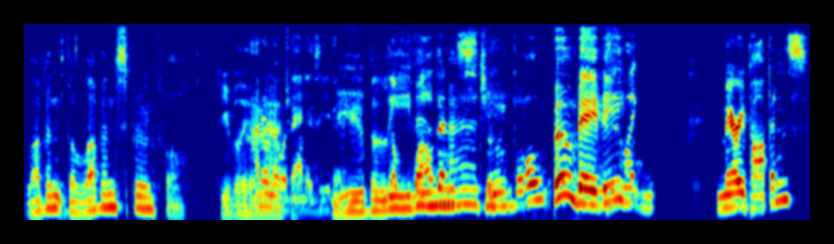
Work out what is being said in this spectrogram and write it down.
Lovin' the Lovin' Spoonful. Do you believe in i don't know what that is either You the believe in lovin' magic? spoonful Boom, is baby. it like mary poppins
